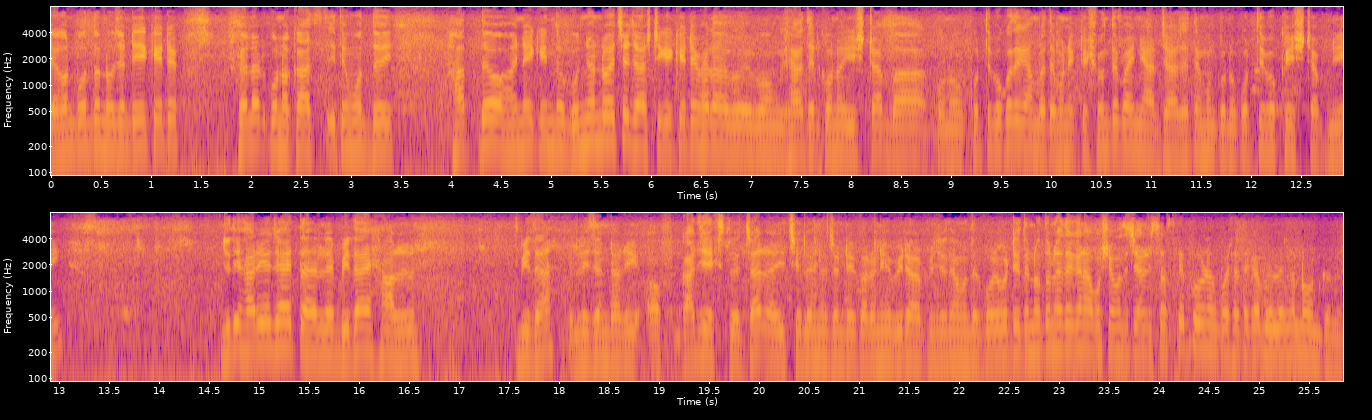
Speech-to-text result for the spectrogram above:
যখন পর্যন্ত নৌযানটিকে কেটে ফেলার কোনো কাজ ইতিমধ্যেই হাত দেওয়া হয়নি, কিন্তু গুঞ্জন রয়েছে, জাহাজটিকে কেটে ফেলা হবে এবং জাহাজের কোনো স্টাফ বা কোনো কর্তৃপক্ষ থেকে আমরা তেমন একটি শুনতে পাইনি, আর জাহাজে তেমন কোনো কর্তৃপক্ষ স্টাফ নেই। যদি হারিয়ে যায়, তাহলে বিদায় হাল বিদা লিজেন্ডারি অফ গাজী এক্সপ্রেচার এই ছিল এই করণীয় ভিডিও আপনি যদি আমাদের পরবর্তীতে নতুন হয়ে থাকেন, অবশ্যই আমাদের চ্যানেলটি সাবস্ক্রাইব করুন এবং পাশে থাকা বেল আইকন অন করুন।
